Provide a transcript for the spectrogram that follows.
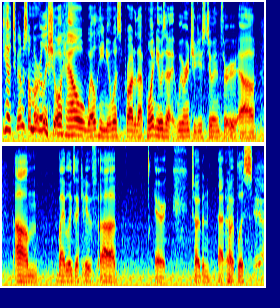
yeah, to be honest, I'm not really sure how well he knew us prior to that point. He was, a, we were introduced to him through our um, label executive, uh, Eric Tobin at Hopeless, Yeah,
